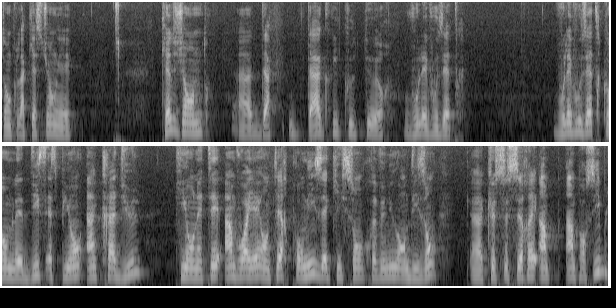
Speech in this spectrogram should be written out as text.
Donc la question est, quel genre euh, d'agriculture voulez-vous être? Voulez-vous être comme les dix espions incrédules qui ont été envoyés en terre promise et qui sont revenus en disant euh, que ce serait impossible?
